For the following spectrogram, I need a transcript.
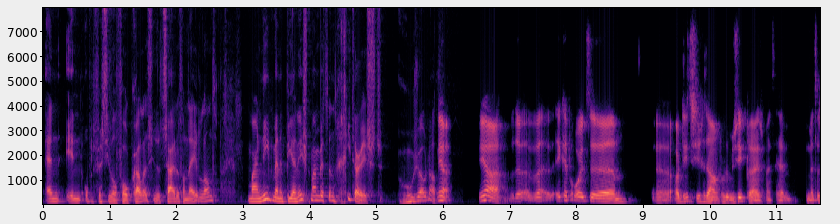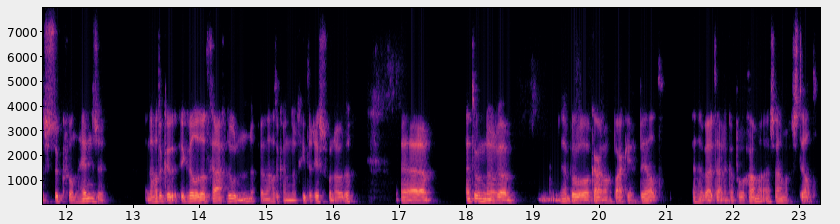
en in, op het festival Vocalis in het zuiden van Nederland. Maar niet met een pianist, maar met een gitarist. Hoezo dat? Ja, ja ik heb ooit eh, auditie gedaan voor de muziekprijs met hem. Met een stuk van Henze. En dan had ik, ik wilde dat graag doen. En daar had ik een gitarist voor nodig. En toen eh, hebben we elkaar nog een paar keer gebeld. En hebben we uiteindelijk een programma samengesteld.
